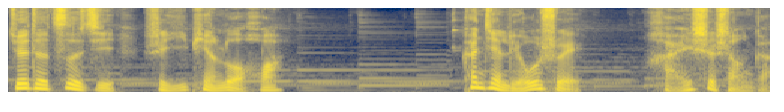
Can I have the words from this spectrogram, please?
觉得自己是一片落花；看见流水还是伤感。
